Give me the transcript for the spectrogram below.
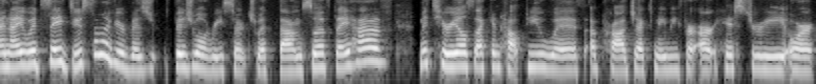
And I would say do some of your vis- visual research with them. So if they have materials that can help you with a project, maybe for art history or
